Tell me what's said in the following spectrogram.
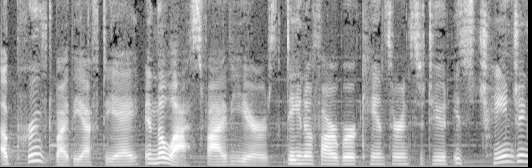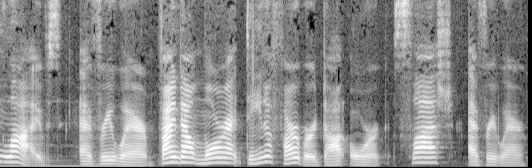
approved by the FDA in the last five years. Dana Farber Cancer Institute is changing lives everywhere. Find out more at danafarber.org/slash everywhere.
